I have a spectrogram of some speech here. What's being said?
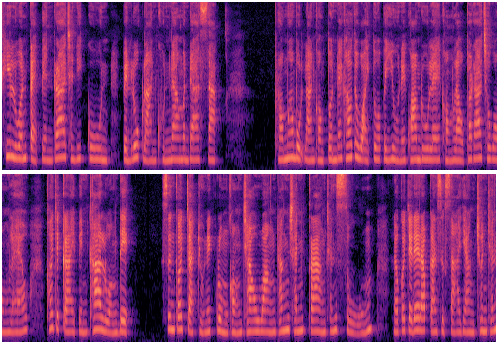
ที่ล้วนแต่เป็นราชนิกูล เป็นลูกหลานขุนนางบรรดาศักดิ์ เพราะเมื่อบุตรหลานของตนได้เข้าถวายตัวไปอยู่ในความดูแลของเหล่าพระราชวงศ์แล้ว เขาจะกลายเป็นข้าหลวงเด็ก ซึ่งก็จัดอยู่ในกลุ่มของชาววังทั้งชั้นกลางชั้นสูง แล้วก็จะได้รับการศึกษาอย่างชนชั้น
